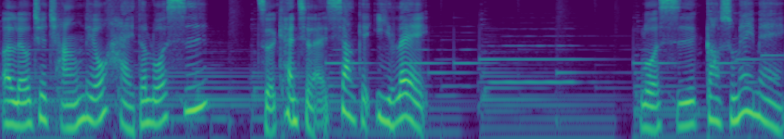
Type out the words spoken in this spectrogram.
而留着长刘海的罗斯则看起来像个异类。罗斯告诉妹妹：“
